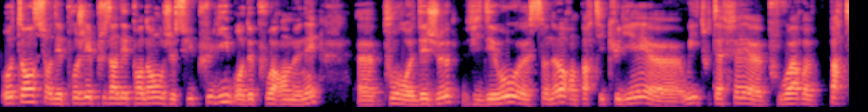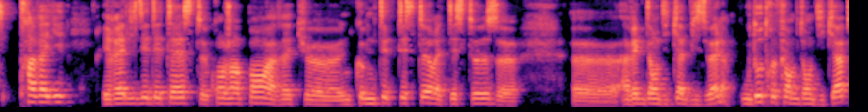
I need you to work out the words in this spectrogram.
autant sur des projets plus indépendants où je suis plus libre de pouvoir en mener, pour des jeux vidéo sonores en particulier, oui, tout à fait, pouvoir travailler et réaliser des tests conjointement avec une communauté de testeurs et de testeuses euh, avec des handicaps visuels ou d'autres formes de handicap,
